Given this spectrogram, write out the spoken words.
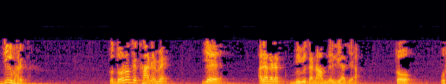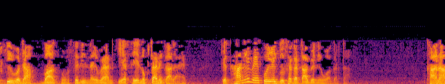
جی بھر کر۔ تو دونوں کے کھانے میں یہ الگ الگ بیوی کا نام نہیں لیا گیا تو اس کی وجہ بعض مبصرین نے بیان کی، ایسے نقطہ نکالا ہے کہ کھانے میں کوئی ایک دوسرے کا تابع نہیں ہوا کرتا۔ کھانا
